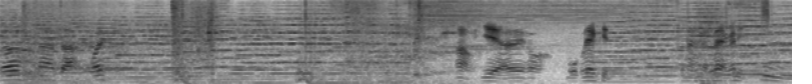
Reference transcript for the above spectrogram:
เออ น่าจะไว้ยอ้าว เย่เลยอ๋อบวกเลขผิด นะเงินแรกกันนี่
